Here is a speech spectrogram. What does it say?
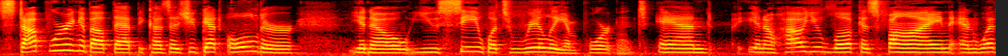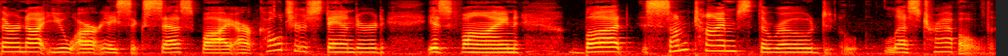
stop worrying about that because as you get older, you know, you see what's really important. And, you know, how you look is fine, and whether or not you are a success by our culture standard is fine. But sometimes the road less traveled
